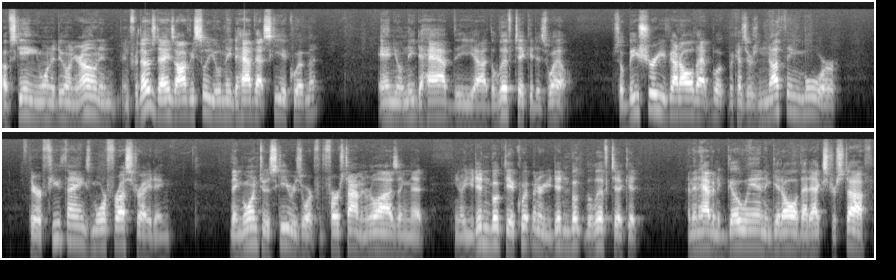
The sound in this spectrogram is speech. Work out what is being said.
of skiing you want to do on your own. And, and for those days, obviously, you'll need to have that ski equipment and you'll need to have the, uh, the lift ticket as well. So be sure you've got all that booked because there's nothing more, there are a few things more frustrating than going to a ski resort for the first time and realizing that you know you didn't book the equipment or you didn't book the lift ticket and then having to go in and get all that extra stuff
